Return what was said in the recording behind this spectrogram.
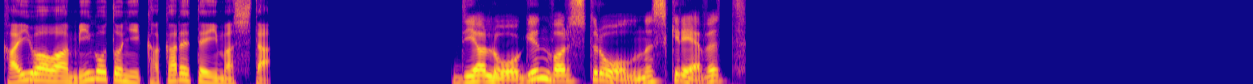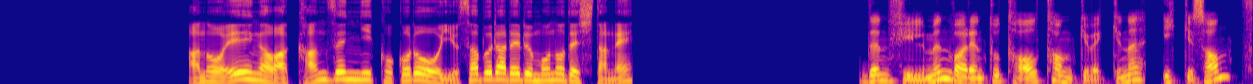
会話は見事に書かれていました。Dialogen var strålende skrevet. あの映画は完全に心を揺さぶられるものでしたね。Den filmen var en totalt tankevekkende, ikke sant?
